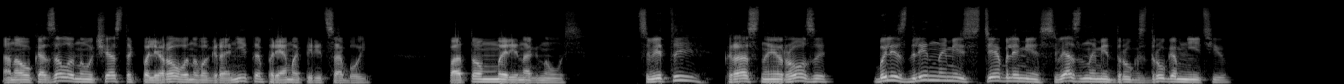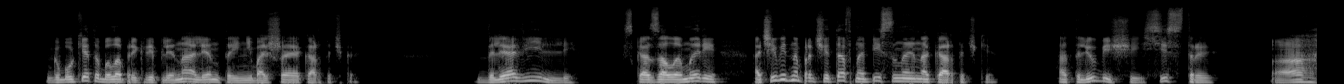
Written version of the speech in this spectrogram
Она указала на участок полированного гранита прямо перед собой. Потом Мэри нагнулась. Цветы, красные розы, были с длинными стеблями, связанными друг с другом нитью. К букету была прикреплена лентой небольшая карточка. «Для Вилли», — сказала Мэри, очевидно прочитав написанное на карточке. «От любящей сестры». «Ах!»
